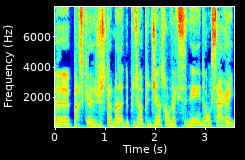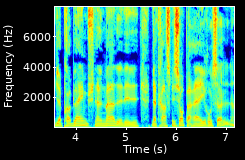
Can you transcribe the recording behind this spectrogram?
euh, parce que justement, de plus en plus de gens sont vaccinés, donc ça règle le problème finalement de- de la transmission par aérosol.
